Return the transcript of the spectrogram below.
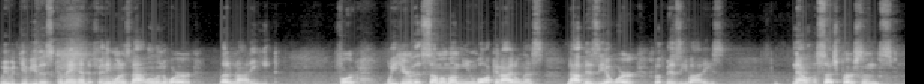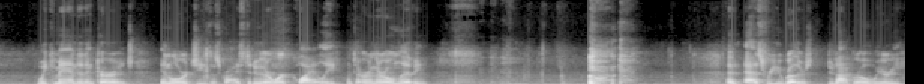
we would give you this command if anyone is not willing to work, let him not eat. For we hear that some among you walk in idleness, not busy at work, but busybodies. Now, such persons we command and encourage in the Lord Jesus Christ to do their work quietly and to earn their own living. And as for you, brothers, do not grow weary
